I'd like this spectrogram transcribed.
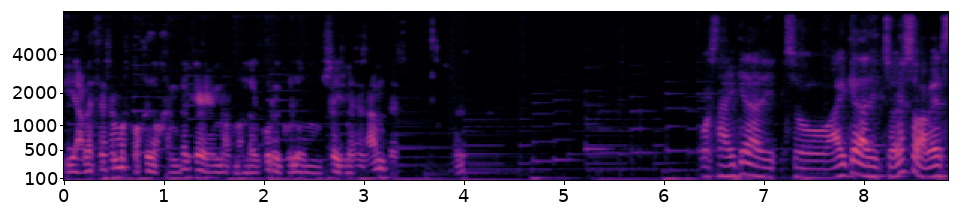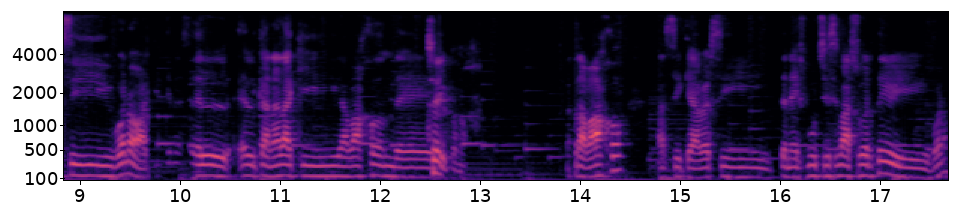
y, a veces hemos cogido gente que nos mandó el currículum seis meses antes. Pues ahí queda dicho, ahí queda dicho eso, a ver si, bueno, aquí tienes el, canal aquí abajo donde trabajo, así que a ver si tenéis muchísima suerte y bueno,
